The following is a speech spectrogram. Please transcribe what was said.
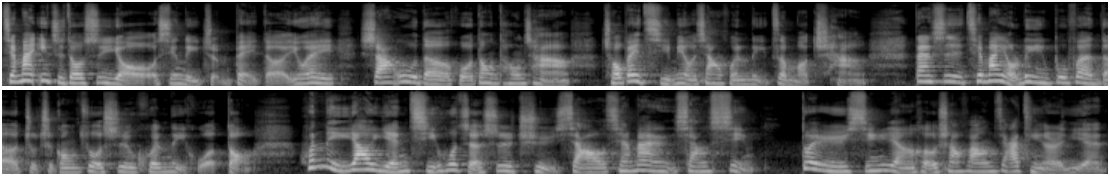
千嫚一直都是有心理准备的，因为商务的活动通常筹备期没有像婚礼这么长。但是千嫚有另一部分的主持工作是婚礼活动。婚礼要延期或者是取消，千万相信，对于新人和双方家庭而言，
